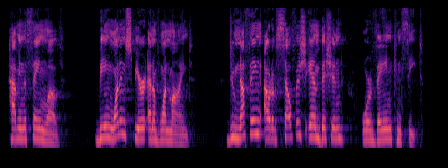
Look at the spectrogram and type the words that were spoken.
having the same love being one in spirit and of one mind. Do nothing out of selfish ambition or vain conceit.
